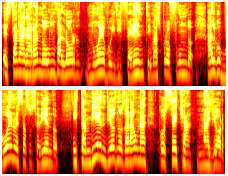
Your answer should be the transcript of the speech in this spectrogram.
están agarrando un valor nuevo y diferente y más profundo. Algo bueno está sucediendo. Y también Dios nos dará una cosecha mayor.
